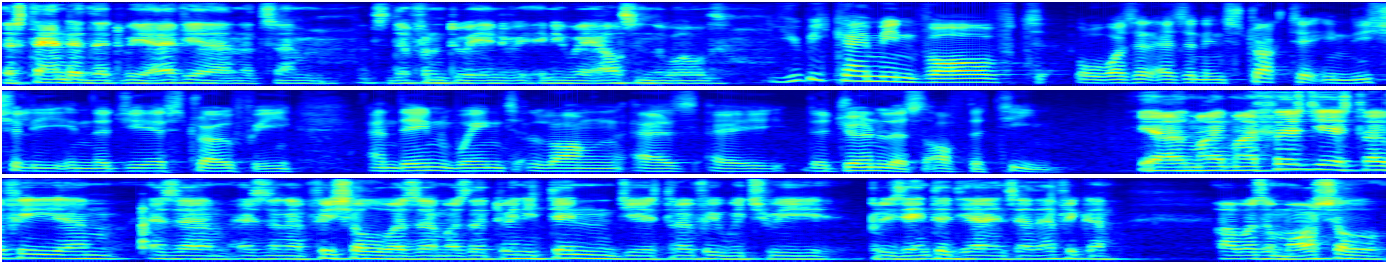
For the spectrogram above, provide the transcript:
the standard that we have here, and it's um, it's different to any, anywhere else in the world. You became involved, or was it as an instructor initially in the GS Trophy, and then went along as a the journalist of the team? Yeah, my, my first GS Trophy um, as a as an official was um, was the 2010 GS Trophy, which we presented here in South Africa. I was a marshal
